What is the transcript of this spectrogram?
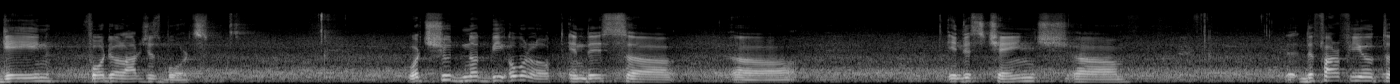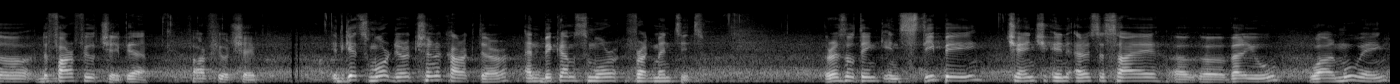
gain for the largest boards. What should not be overlooked in this uh, uh, in this change, the far field, the far field shape, yeah, far field shape. It gets more directional character and becomes more fragmented, resulting in steepy change in RSSI uh, uh, value while moving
